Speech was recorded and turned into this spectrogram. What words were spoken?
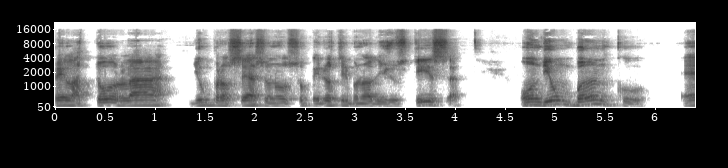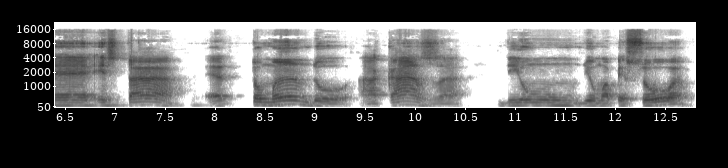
relator lá de um processo no Superior Tribunal de Justiça, onde um banco é, está é, tomando a casa de, um, de uma pessoa,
